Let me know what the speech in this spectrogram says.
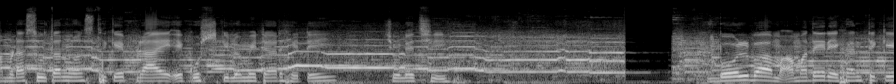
আমরা সুলতানগঞ্জ থেকে প্রায় একুশ কিলোমিটার হেঁটেই চলেছি। বলবাম, আমাদের এখান থেকে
